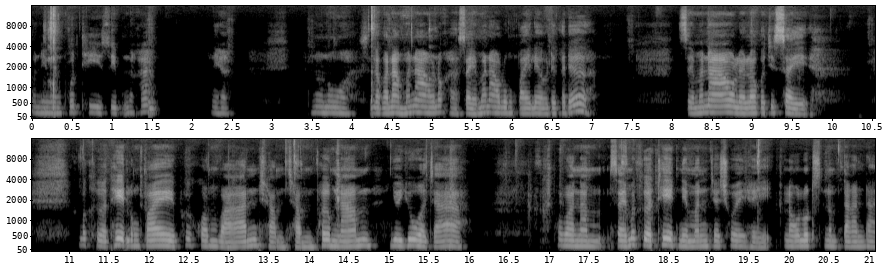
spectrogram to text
วันนี้วันพุธที่สิบนะคะ นี่ค่ะนัวๆเสร็จแล้วก็น้ำมะนาวเนาะค่ะ ใส่มะนาวลงไปแล้วเด้อค่ะเด้อ ใส่มะนาวแล้วเราก็จะใส่มะเขือเทศลงไปเพื่อความหวานฉ่ำๆเพิ่มน้ำยั่วๆจ้า เพราะว่านำใส่มะเขือเทศเนี่ยมันจะช่วยให้เราลดน้ำตาลได้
